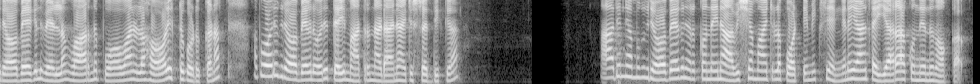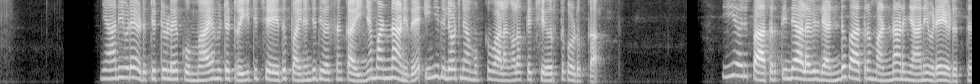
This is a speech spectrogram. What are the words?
ഗ്രോ ബാഗിൽ വെള്ളം വാർന്ന് പോവാനുള്ള ഹോൾ ഇട്ട് കൊടുക്കണം. അപ്പോൾ ഒരു ഗ്രോ ബാഗിൽ ഒരു തൈ മാത്രം നടാനായിട്ട് ശ്രദ്ധിക്കുക. ആദ്യം നമുക്ക് ഗ്രോ ബാഗ് നിറക്കുന്നതിന് ആവശ്യമായിട്ടുള്ള പോട്ടി മിക്സ് എങ്ങനെയാണ് തയ്യാറാക്കുന്നതെന്ന് നോക്കാം. ഞാനിവിടെ എടുത്തിട്ടുള്ള കുമ്മായം ഇട്ട് ട്രീറ്റ് ചെയ്ത് പതിനഞ്ച് ദിവസം കഴിഞ്ഞ മണ്ണാണിത്. ഇനി ഇതിലോട്ട് നമുക്ക് വളങ്ങളൊക്കെ ചേർത്ത് കൊടുക്കാം. ഈ ഒരു പാത്രത്തിന്റെ അളവിൽ രണ്ട് പാത്രം മണ്ണാണ് ഞാനിവിടെ എടുത്ത്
